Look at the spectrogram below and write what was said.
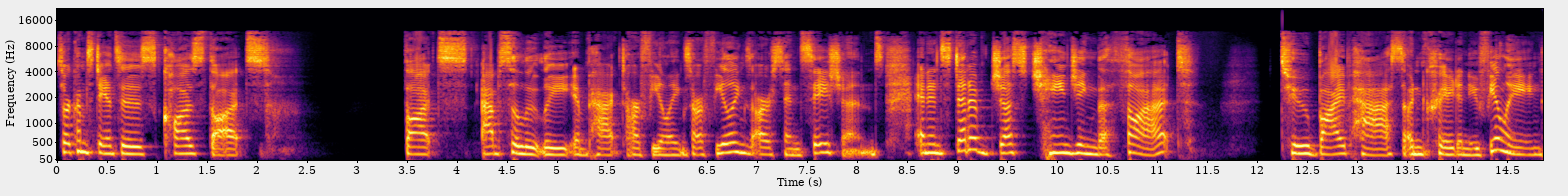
Circumstances cause thoughts. Thoughts absolutely impact our feelings. Our feelings are sensations. And instead of just changing the thought, to bypass and create a new feeling,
